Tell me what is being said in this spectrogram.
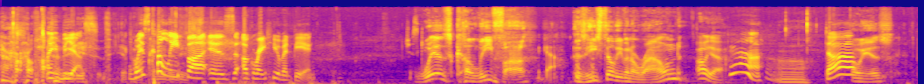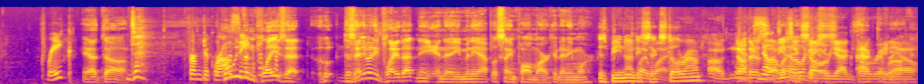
there are a lot of mean, idiots yes. in Wiz. Khalifa is a great human being. Wiz Khalifa. Yeah. Is he still even around? Oh yeah. Yeah. Duh. Oh, he is. Drake Yeah, duh. From Degrassi. Who even plays that? Who, does anybody play that in the, in the Minneapolis St. Paul market anymore? Is B96 still around? Oh no, Yeah. there's No, uh, it's what's Go. Go yeah Go Active Radio. Rock.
